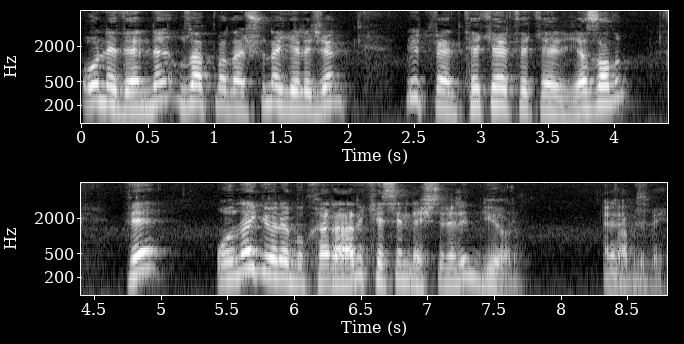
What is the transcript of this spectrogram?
O nedenle uzatmadan şuna geleceğim. Lütfen teker teker yazalım ve ona göre bu kararı kesinleştirelim diyorum. Evet. Sabri Bey.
